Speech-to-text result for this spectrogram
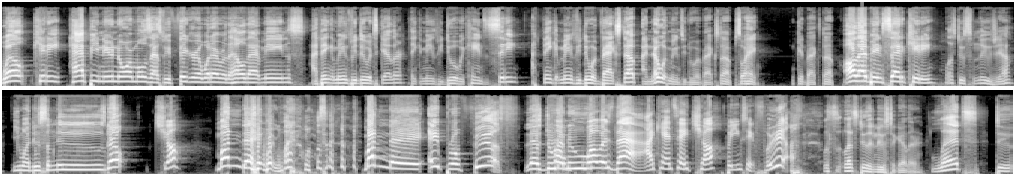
Well, Kitty, happy new normals as we figure out whatever the hell that means. I think it means we do it together. I think it means we do it with Kansas City. I think it means we do it vaxxed up. I know it means we do it vaxxed up. So, hey, get vaxxed up. All that being said, Kitty, let's do some news, yeah? You want to do some news? Go! Sure. Monday. Wait, what? What was that? Monday, April 5th. Let's do the Oh, news. what was that? I can't say chuh, but you can say fifth. Let's, let's do the news together. Let's do.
